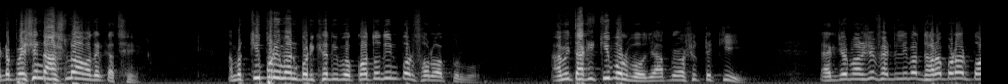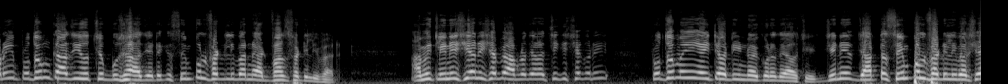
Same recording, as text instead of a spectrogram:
একটা পেশেন্ট আসলো আমাদের কাছে। আমরা কি পরিমাণ পরীক্ষা দিব, কতদিন পর ফলো আপ করব? আমি তাকে কি বলব যে আপনার অসুখটা কি? একজন মানুষের ফ্যাটি লিভার ধরা পড়ার পরেই প্রথম কাজই হচ্ছে বোঝা যে এটা কি সিম্পল ফ্যাটি লিভার না অ্যাডভান্স ফ্যাটি লিভার আমি ক্লিনিশিয়ান হিসেবে আমরা যারা চিকিৎসা করি, প্রথমেই এইটা নির্ণয় করে দেওয়া উচিত। যিনি, যারটা সিম্পল ফ্যাটি লিভার সে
